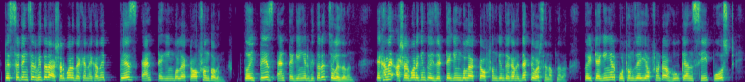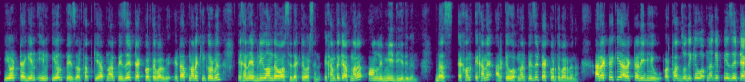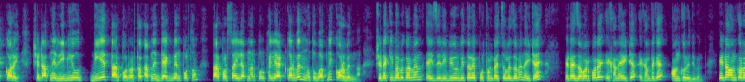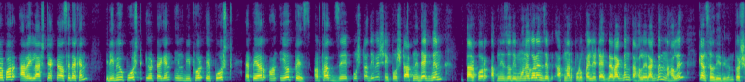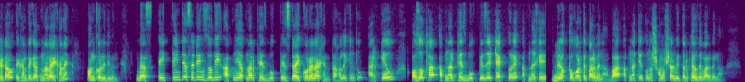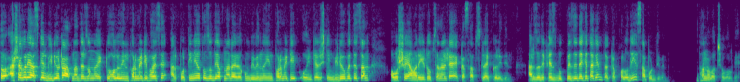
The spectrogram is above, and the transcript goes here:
পেজ সেটিংসের ভিতরে আসার পরে দেখেন এখানে পেজ অ্যান্ড ট্যাগিং বলে একটা অপশন পাবেন। তো এই পেজ অ্যান্ড ট্যাগিংয়ের ভিতরে চলে যাবেন। এখানে আসার পরে কিন্তু এই যে ট্যাগিং বলে একটা অপশন কিন্তু এখানে দেখতে পারছেন আপনারা। তো এই ট্যাগিংয়ের প্রথম যে এই অপশনটা who can see post your tag in your page অর্থাৎ কে আপনার পেজে ট্যাগ করতে পারবে। এটা আপনারা কি করবেন? এখানে এভরি ওয়ান দেওয়া আছে, দেখতে পাচ্ছেন। এখান থেকে আপনারা অনলি মি দিয়ে দিবেন। ব্যাস, এখন এখানে আর কেউ আপনার পেজে ট্যাগ করতে পারবে না। আর একটা কি? আর একটা রিভিউ অর্থাৎ যদি কেউ আপনাকে পেজে ট্যাগ করে, সেটা আপনি রিভিউ দিয়ে তারপর, অর্থাৎ আপনি দেখবেন প্রথম, তারপর চাইলে আপনার প্রোফাইলে অ্যাড করবেন, নতুবা আপনি করবেন না। সেটা কীভাবে করবেন? এই যে রিভিউর ভিতরে প্রথমটায় চলে যাবেন, এইটায় এটায় যাবার পরে এখানে এইটা এখান থেকে অন করে দিবেন। এটা অন করার পর আর এই লাস্টে একটা আছে দেখেন review post your tagged in before a post appear on your page অর্থাৎ যে পোস্টটা দিবে, সেই পোস্টটা আপনি দেখবেন, তারপর আপনি যদি মনে করেন যে আপনার প্রোফাইলে ট্যাগটা রাখবেন, তাহলে রাখবেন, না হলে ক্যান্সেল দিয়ে দিবেন। তো সেটাও এখান থেকে আপনারা এখানে অন করে দিবেন। ব্যাস, এই তিনটে সেটিংস যদি আপনি আপনার ফেসবুক পেজটায় করে রাখেন, তাহলে কিন্তু আর কেউ অযথা আপনার ফেসবুক পেজে ট্যাগ করে আপনাকে বিরক্ত করতে পারবে না বা আপনাকে কোনো সমস্যার ভিতর ফেলতে পারবে না। তো আশা করি আজকের ভিডিওটা আপনাদের জন্য একটু হলেও ইনফরমেটিভ হয়েছে। আর প্রতিনিয়ত যদি আপনারা এরকম বিভিন্ন ইনফরমেটিভ ও ইন্টারেস্টিং ভিডিও পেতে চান, অবশ্যই আমার ইউটিউব চ্যানেলটা একটা সাবস্ক্রাইব করে দিন। আর যদি ফেসবুক পেজে দেখে থাকেন, তো একটা ফলো দিয়ে সাপোর্ট দিবেন। ধন্যবাদ সকলকে।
